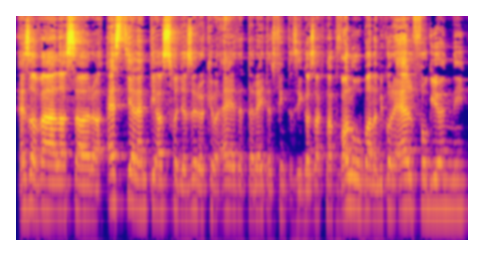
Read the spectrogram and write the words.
Ez a válasz arra, ezt jelenti az, hogy az örökkévaló elejtette a rejtett fényt az igazaknak. Valóban, amikor el fog jönni,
